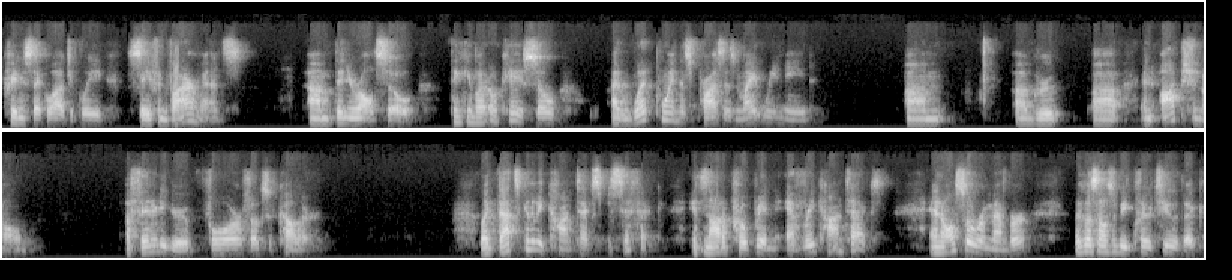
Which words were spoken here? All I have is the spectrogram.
creating psychologically safe environments, um, then you're also thinking about, okay, so at what point in this process might we need um, a group, uh, an optional affinity group for folks of color? Like that's going to be context specific. It's not appropriate in every context. And also remember, like let's also be clear too. Like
